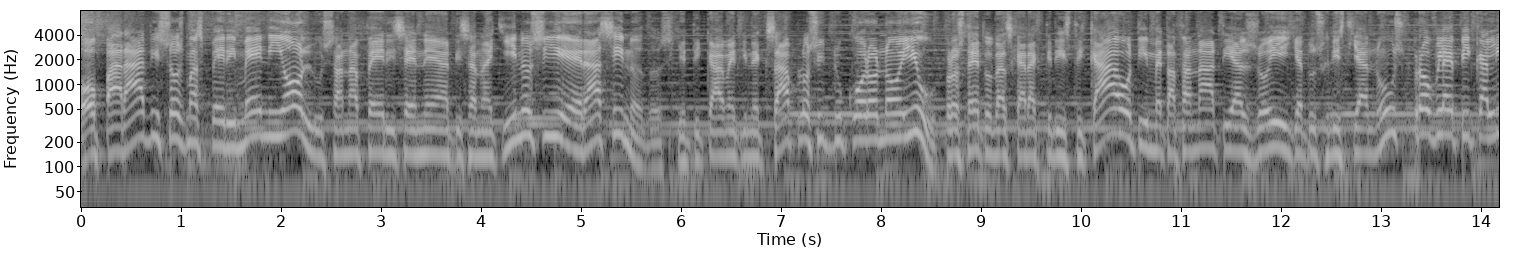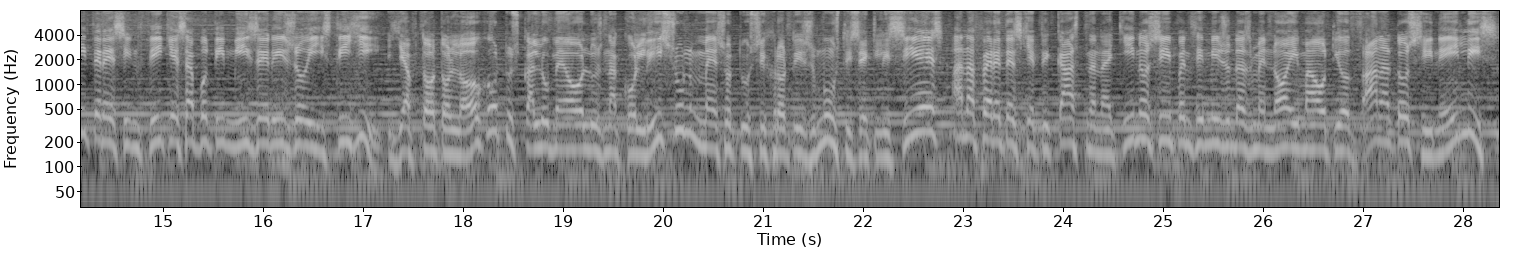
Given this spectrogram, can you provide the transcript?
Ο παράδεισος μας περιμένει όλους, αναφέρεις σε νέα της ανακοίνωση η Ιερά Σύνοδος σχετικά με την εξάπλωση του κορονοϊού, προσθέτοντας χαρακτηριστικά ότι η μεταθανάτια ζωή για τους χριστιανούς προβλέπει καλύτερες συνθήκες από τη μίζερη ζωή στη γη. Γι' αυτό το λόγο τους καλούμε όλους να κολλήσουν μέσω του συγχρονισμού στις εκκλησίες, αναφέρεται σχετικά στην ανακοίνωση υπενθυμίζοντας με νόημα ότι ο θάνατος είναι η λύση.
